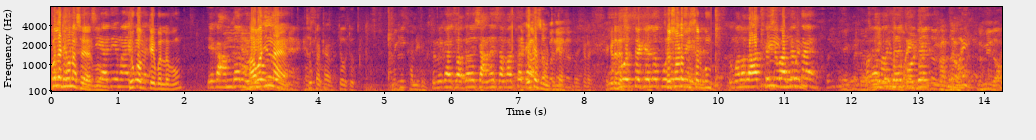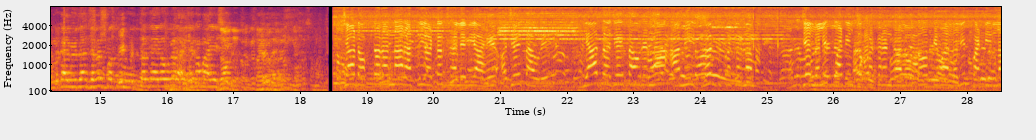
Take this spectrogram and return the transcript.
ठेव ना सर ठेवू का भाऊ. एक आमदार आवाज नाही तुम्ही काय स्वतःला शाणे समजता का? एकच मिनिट इकडे इकडे. गोष्ट केलं सर, पुढे- सोडा सर, बुम. तुम्हाला लाच कशी वाटत नाही मला म्हणताय खोटे तुम्ही काय विधानसभेत पत्र उत्तर द्यायला उभे राहिले का माझ्याशी ज्या डॉक्टरांना रात्री अटक झालेली आहे अजय तावरे याच अजय तावरेंना आम्ही प्रकरणामध्ये जे ललित पाटीलचं प्रकरण झालं होतं तेव्हा ललित पाटीलला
